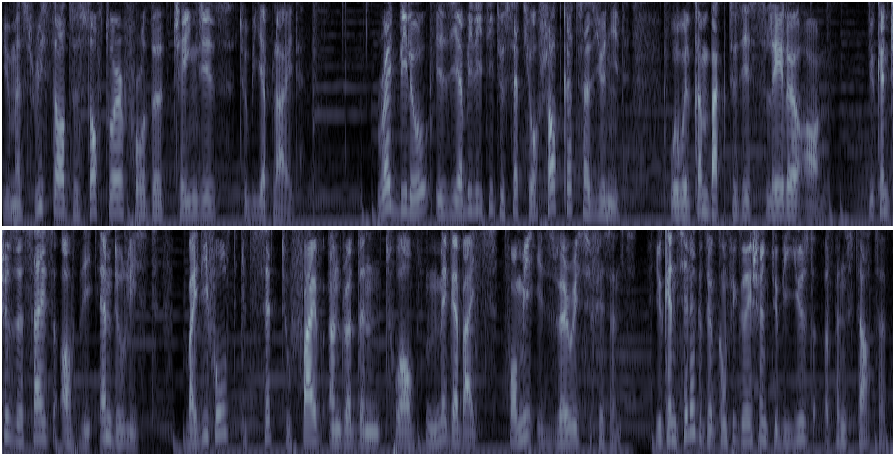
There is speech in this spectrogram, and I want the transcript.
You must restart the software for the changes to be applied. Right below is the ability to set your shortcuts as you need. We will come back to this later on. You can choose the size of the undo list. By default, it's set to 512 megabytes. For me, it's very sufficient. You can select the configuration to be used upon startup.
